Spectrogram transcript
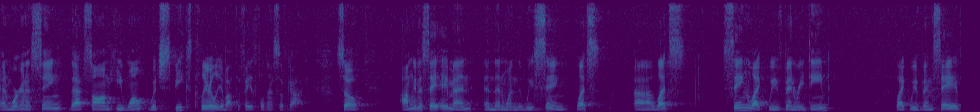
And we're going to sing that song, He Won't, which speaks clearly about the faithfulness of God. So I'm going to say amen. And then when we sing, let's, uh, let's sing like we've been redeemed, like we've been saved,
